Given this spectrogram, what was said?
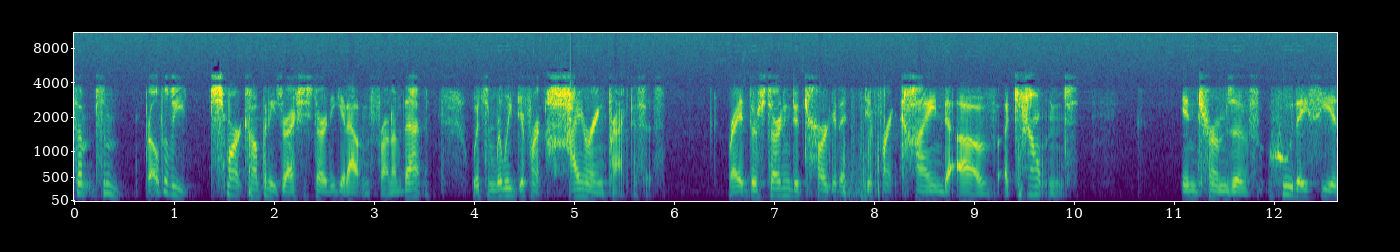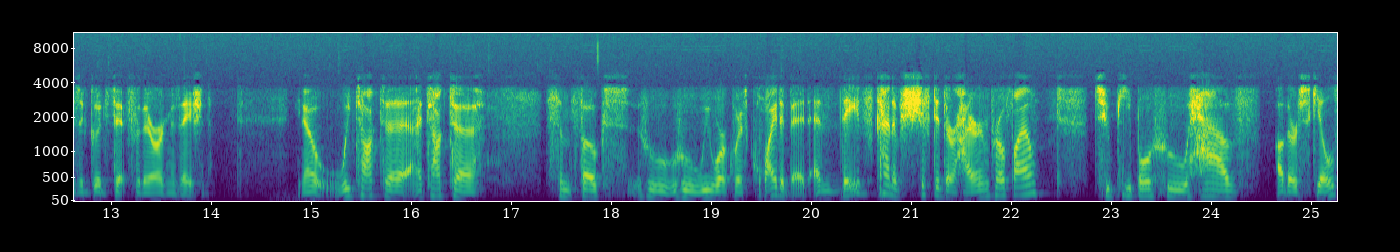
some some relatively smart companies are actually starting to get out in front of that with some really different hiring practices. Right? They're starting to target a different kind of accountant in terms of who they see as a good fit for their organization. You know, we talked to I talked to some folks who who we work with quite a bit and they've kind of shifted their hiring profile to people who have other skills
